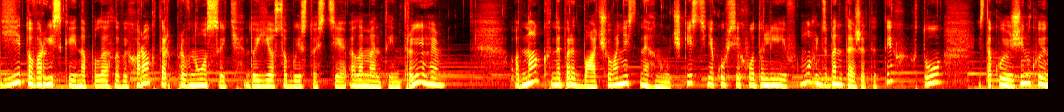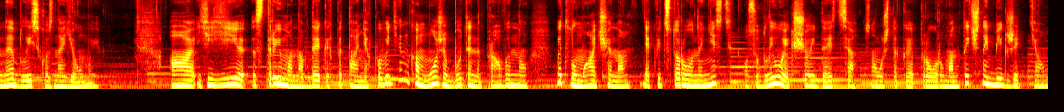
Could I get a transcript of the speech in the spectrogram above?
Її товариський наполегливий характер привносить до її особистості елементи інтриги. Однак непередбачуваність, негнучкість, як у всіх водоліїв, можуть збентежити тих, хто із такою жінкою не близько знайомий. А її стримана в деяких питаннях поведінка може бути неправильно витлумачена як відстороненість, особливо якщо йдеться знову ж таки про романтичний бік життя.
